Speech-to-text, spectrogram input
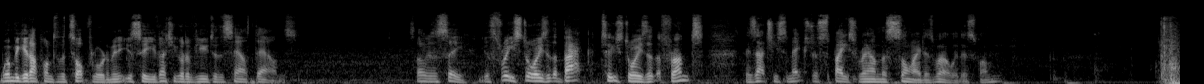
When we get up onto the top floor in a minute, you'll see you've actually got a view to the South Downs. So as I see, you're three stories at the back, two stories at the front. There's actually some extra space around the side as well with this one. And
